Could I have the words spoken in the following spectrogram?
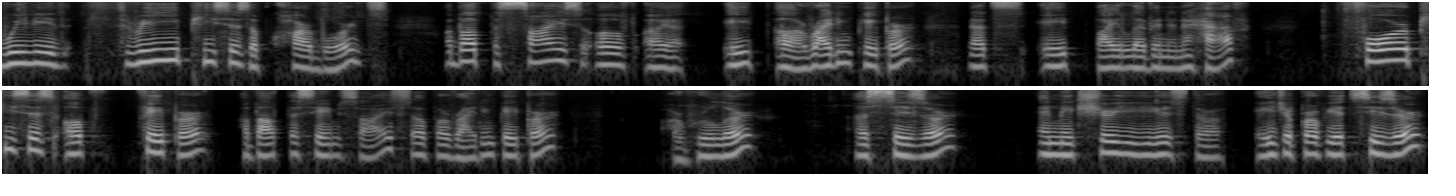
We need three pieces of cardboards about the size of a eight uh, writing paper, that's 8 by 11 and a half. Four pieces of paper about the same size of a writing paper, a ruler, a scissor, and make sure you use the age-appropriate scissor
